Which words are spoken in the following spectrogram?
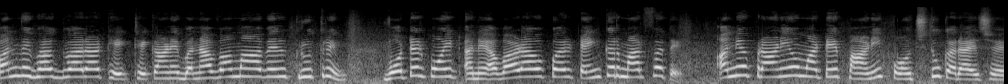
વન વિભાગ દ્વારા ઠેક ઠેકાણે બનાવવામાં આવેલ કૃત્રિમ વોટર પોઈન્ટ અને અવાડાઓ પર ટેન્કર મારફતે અન્ય પ્રાણીઓ માટે પાણી પહોંચતું કરાય છે.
